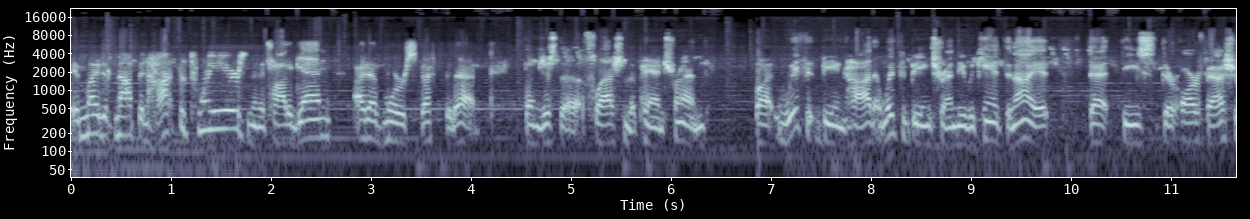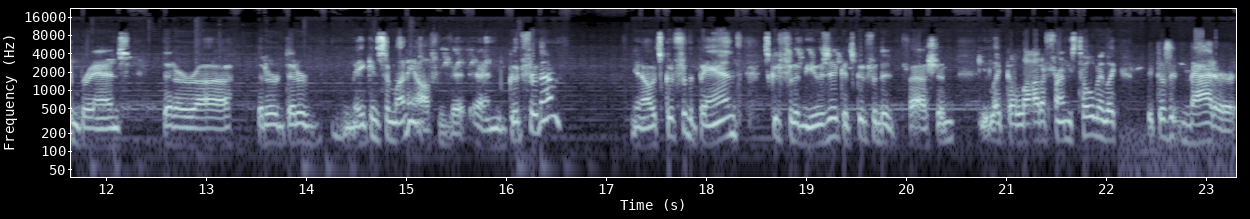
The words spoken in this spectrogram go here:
It might have not been hot for 20 years and then it's hot again. I'd have more respect for that than just a flash in the pan trend. But with it being hot and with it being trendy, we can't deny it that these there are fashion brands that are uh, that are that are making some money off of it, and good for them. You know, it's good for the band, it's good for the music, it's good for the fashion. Like a lot of friends told me, like it doesn't matter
